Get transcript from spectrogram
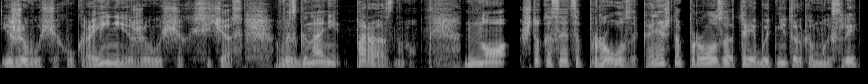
и живущих в Украине, и живущих сейчас в изгнании по-разному. Но что касается прозы, конечно, проза требует не только мыслей,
